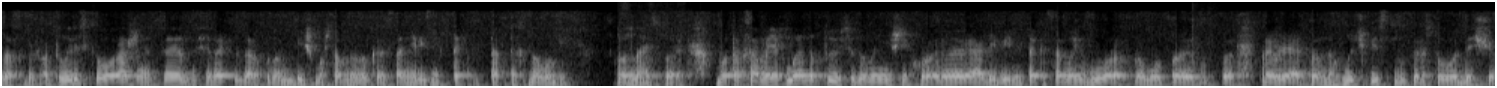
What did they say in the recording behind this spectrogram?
засобів артилерійського ураження. Це досягається за рахунок більш масштабного використання різних технік та технологій Складна історія. Бо так само, як ми адаптуємося до нинішніх е, реалій війни, так і саме і ворог прово- про- проявляє певну гнучкість, використовує дещо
